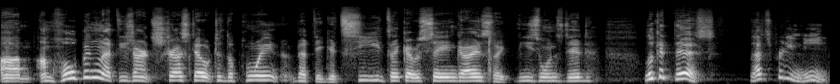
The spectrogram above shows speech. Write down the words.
Um, I'm hoping that these aren't stressed out to the point that they get seeds, like I was saying, guys, like these ones did. Look at this. That's pretty neat.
